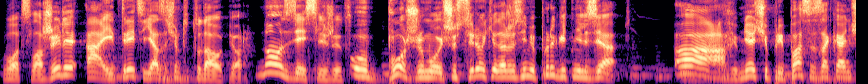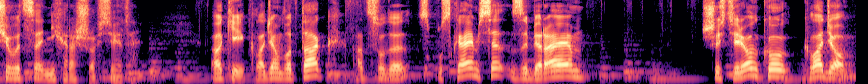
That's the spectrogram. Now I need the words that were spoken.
Вот, сложили. А, и третий я зачем-то туда упер. Но он здесь лежит. О, боже мой, шестеренки, даже с ними прыгать нельзя. А, и у меня еще припасы заканчиваются. Нехорошо все это. Окей, кладем вот так. Отсюда спускаемся, забираем шестеренку, кладем.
